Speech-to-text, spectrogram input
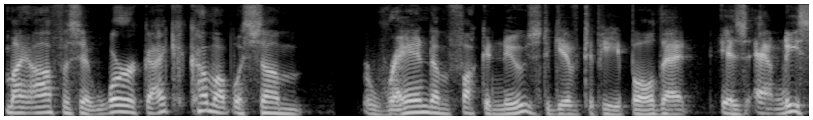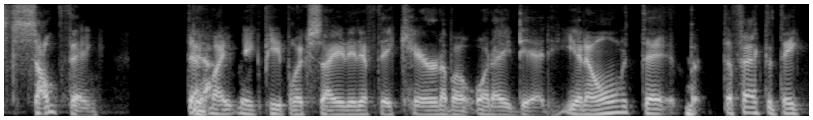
my office at work. I could come up with some random fucking news to give to people that is at least something that Yeah. might make people excited if they cared about what I did. You know, the, but the fact that they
